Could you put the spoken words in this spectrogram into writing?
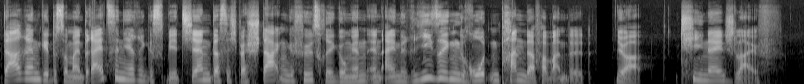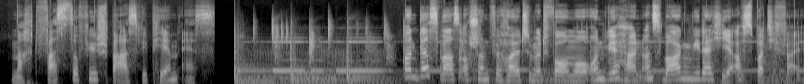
Darin geht es um ein 13-jähriges Mädchen, das sich bei starken Gefühlsregungen in einen riesigen roten Panda verwandelt. Ja, Teenage Life. Macht fast so viel Spaß wie PMS. Und das war's auch schon für heute mit FOMO und wir hören uns morgen wieder hier auf Spotify.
